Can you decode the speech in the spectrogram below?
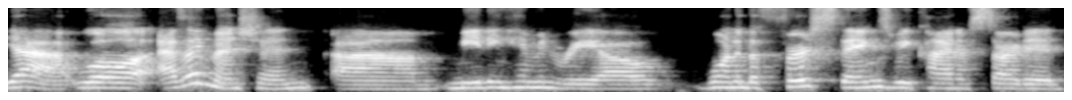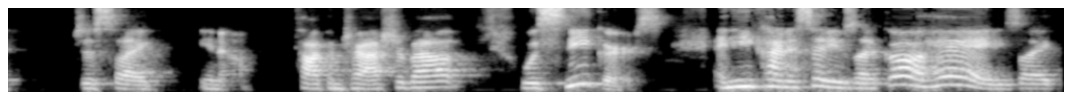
Yeah, well, as I mentioned, um, meeting him in Rio, one of the first things we kind of started just like, you know, talking trash about was sneakers. And he kind of said, he was like, oh, hey, he's like,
